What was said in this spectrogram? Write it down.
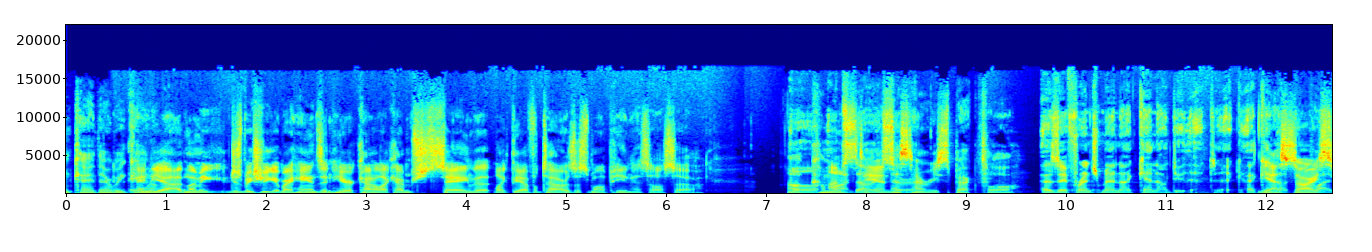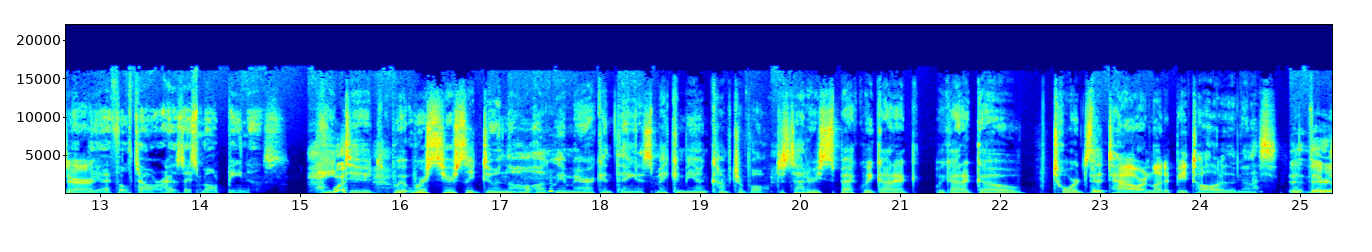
Okay, there we go. And yeah, and let me just make sure you get my hands in here, kind of like I'm saying that, like the Eiffel Tower is a small penis, also. Oh, oh, come I'm on, sorry, Dan. That's not respectful. As a Frenchman, I cannot do that. I, I cannot Yeah, sorry, imply that sir. The Eiffel Tower has a small penis. Hey, dude, we're, we're seriously doing the whole ugly American thing. It's making me uncomfortable. Just out of respect, we gotta we gotta go towards the tower and let it be taller than us. They're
